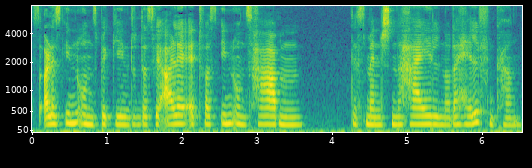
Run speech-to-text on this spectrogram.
dass alles in uns beginnt und dass wir alle etwas in uns haben, das Menschen heilen oder helfen kann.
